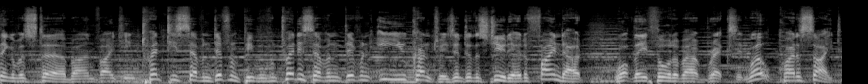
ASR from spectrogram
Think of a stir by inviting 27 different people from 27 different EU countries into the studio to find out what they thought about Brexit. Well, quite a sight.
